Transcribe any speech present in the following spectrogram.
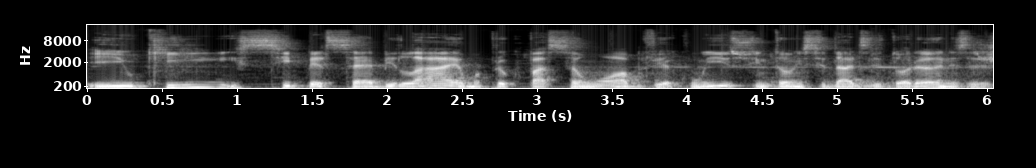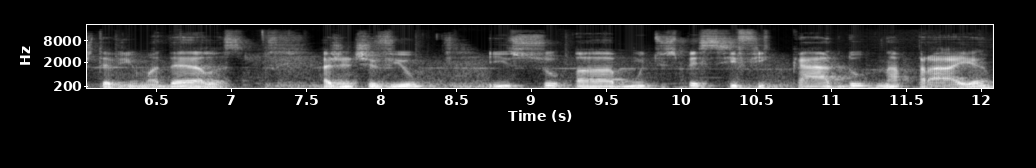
E o que se percebe lá é uma preocupação óbvia com isso. Então, em cidades litorâneas, a gente teve uma delas, a gente viu isso uh, muito especificado na praia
